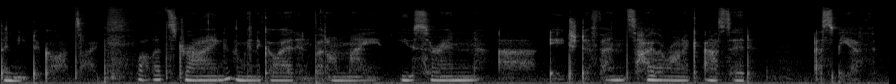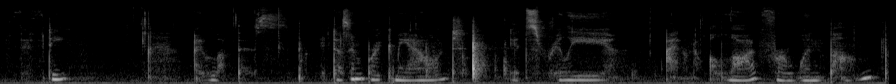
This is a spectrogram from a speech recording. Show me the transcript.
the need to go outside. While that's drying, I'm going to go ahead and put on my Eucerin uh, Age Defense Hyaluronic Acid SPF 50. I love this. It doesn't break me out. It's really, I don't know, a lot for one pump.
